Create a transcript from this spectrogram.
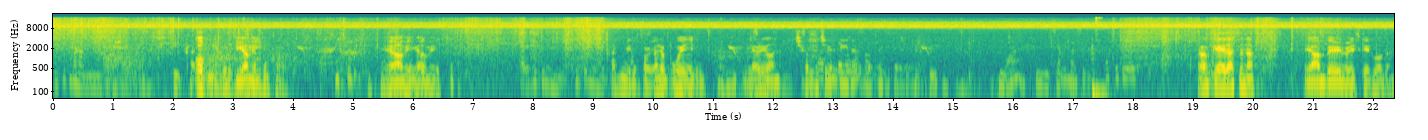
This is what I mean. Deep. Oh, yummy. yummy, yummy. I didn't mean it, sorry. Hello, boy. Carry on. Somebody check. Okay, that's enough. Yeah, I'm very, very scared. Well done.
